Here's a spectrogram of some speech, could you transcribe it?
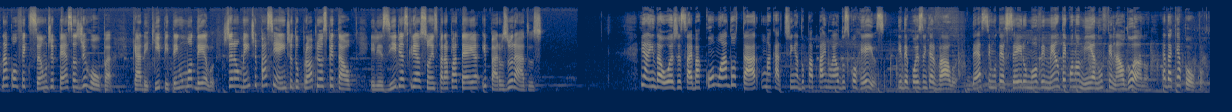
na confecção de peças de roupa. Cada equipe tem um modelo, geralmente paciente do próprio hospital. Ele exibe as criações para a plateia e para os jurados. E ainda hoje saiba como adotar uma cartinha do Papai Noel dos Correios. E depois do intervalo, 13º Movimenta Economia no final do ano. É daqui a pouco.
